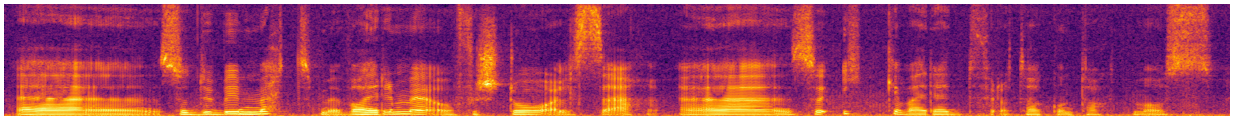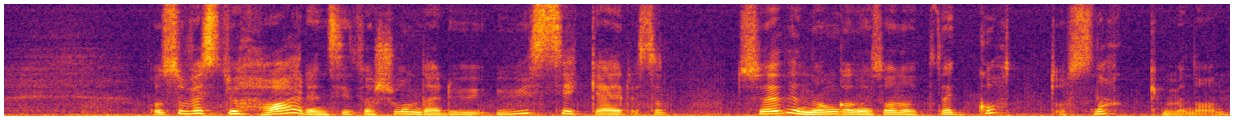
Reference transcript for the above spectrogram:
Uh, så du blir møtt med varme og forståelse. Så ikke vær redd for å ta kontakt med oss. Og så hvis du har en situasjon der du er usikker, så så er det noen ganger sånn at det er godt å snakke med noen.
